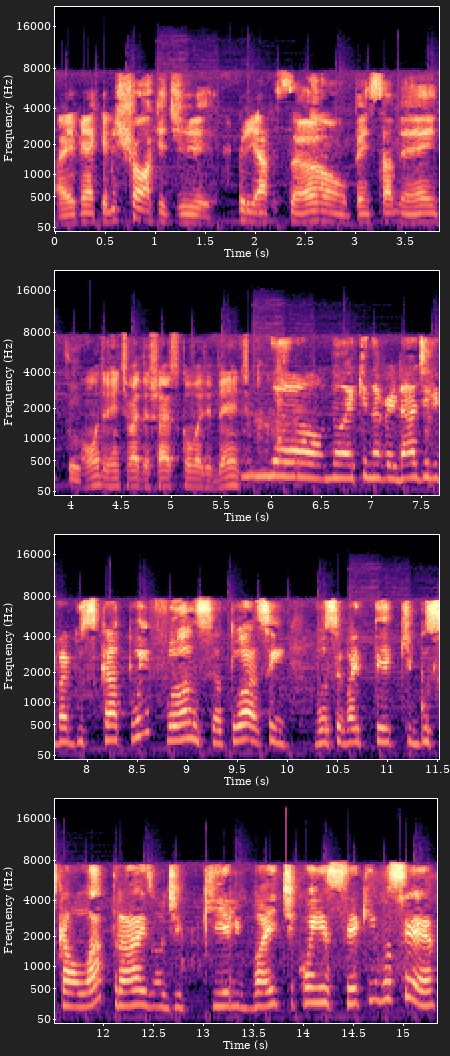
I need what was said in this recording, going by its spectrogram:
Aí vem aquele choque de criação, pensamento. Onde a gente vai deixar a escova de dente? Não, não, é que na verdade ele vai buscar a tua infância, a tua, assim, você vai ter que buscar lá atrás, onde que ele vai te conhecer quem você é.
